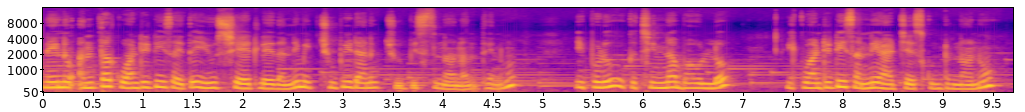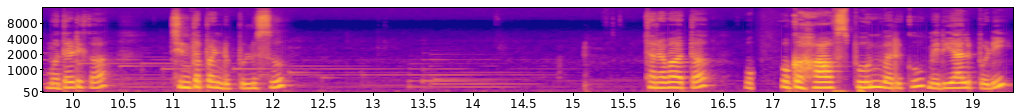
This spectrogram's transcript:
నేను అంత క్వాంటిటీస్ అయితే యూస్ చేయట్లేదండి. మీకు చూపించడానికి చూపిస్తున్నాను అంతేను. ఇప్పుడు ఒక చిన్న బౌల్లో ఈ క్వాంటిటీస్ అన్నీ యాడ్ చేసుకుంటున్నాను. మొదటిగా చింతపండు పులుసు. తర్వాత ఒక హాఫ్ స్పూన్ వరకు మిరియాల పొడి.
